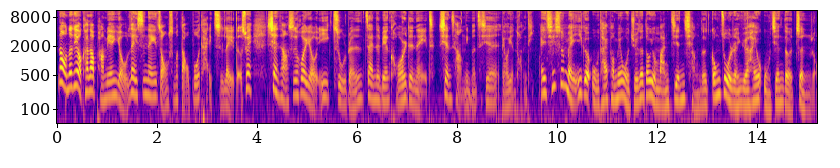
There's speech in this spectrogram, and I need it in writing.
那我那天有看到旁边有类似那一种什么导播台之类的，所以现场是会有一组人在那边 coordinate 现场你们这些表演团体。哎、欸，其实每一个舞台旁边，我觉得都有蛮坚强的工作人员，还有舞间的阵容。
